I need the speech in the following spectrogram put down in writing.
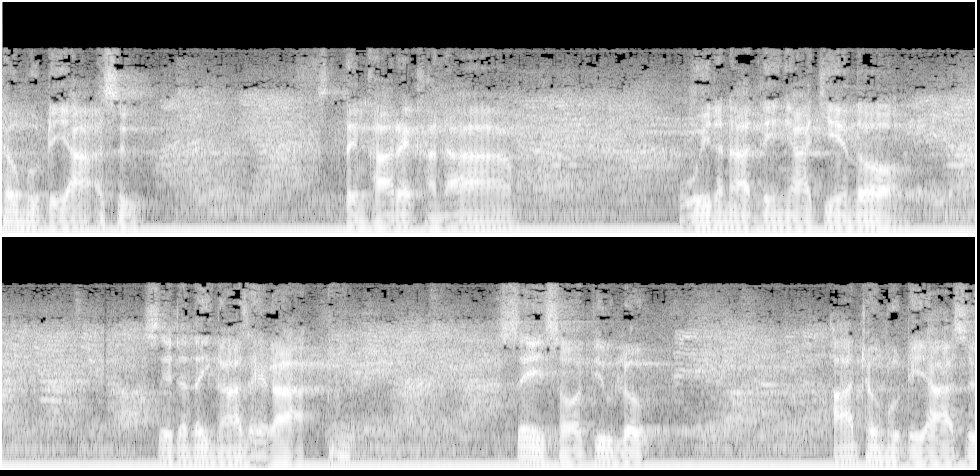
ထုံမှုတရားအစုသင်္ခါရခန္ဓာ ဝေဒနာတင်ညာကျင်သောစေတသိက်50ကစိတ်စောပြုလို့အာထုံမှုတရားစု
